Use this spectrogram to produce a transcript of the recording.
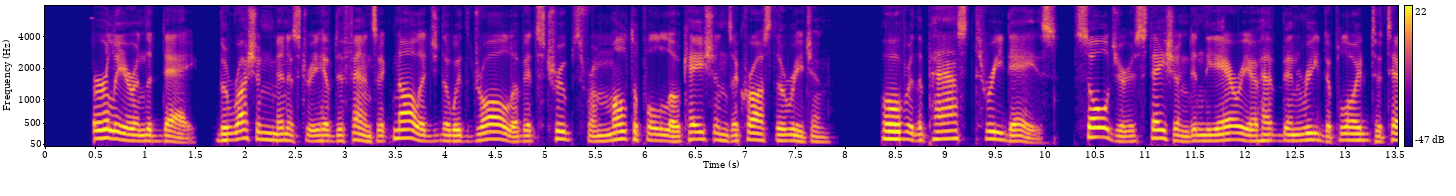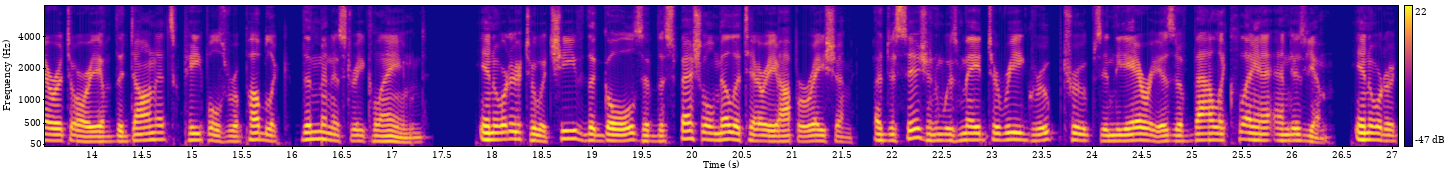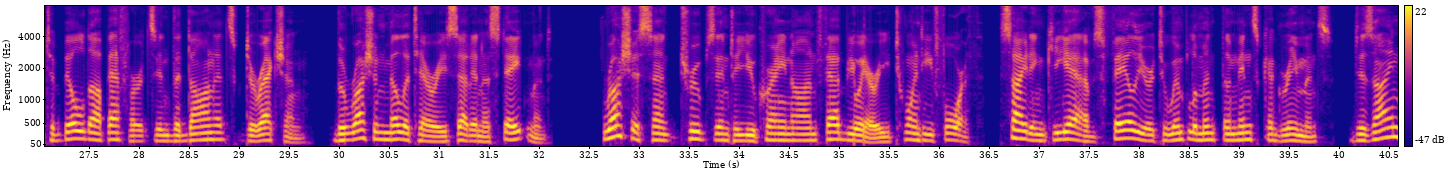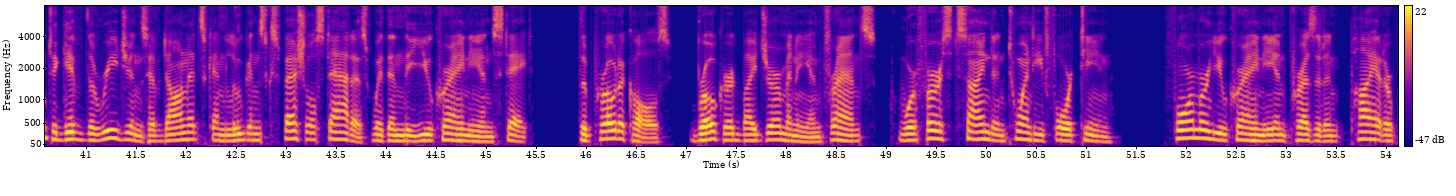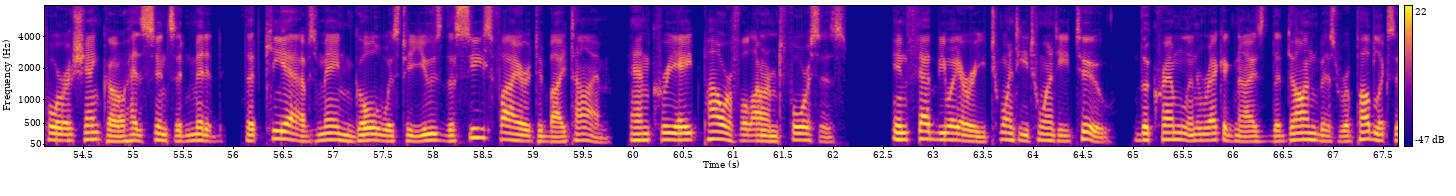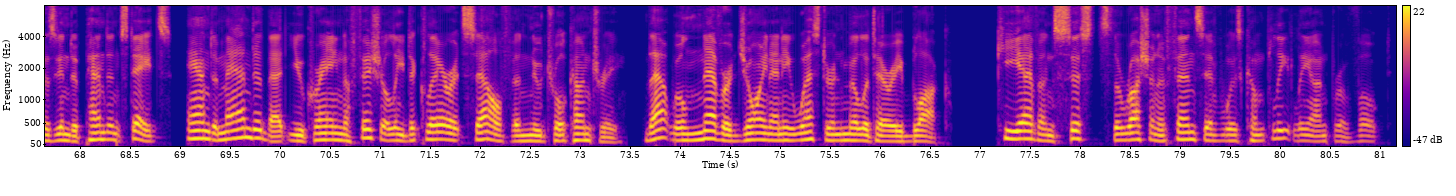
Earlier in the day, the Russian Ministry of Defense acknowledged the withdrawal of its troops from multiple locations across the region. Over the past three days, soldiers stationed in the area have been redeployed to territory of the Donetsk People's Republic, the ministry claimed. In order to achieve the goals of the special military operation, a decision was made to regroup troops in the areas of Balakleya and Izyum in order to build up efforts in the Donetsk direction, the Russian military said in a statement. Russia sent troops into Ukraine on February 24, citing Kiev's failure to implement the Minsk agreements designed to give the regions of Donetsk and Lugansk special status within the Ukrainian state. The protocols, brokered by Germany and France, were first signed in 2014. Former Ukrainian President Pyotr Poroshenko has since admitted that Kiev's main goal was to use the ceasefire to buy time and create powerful armed forces. In February 2022, the Kremlin recognized the Donbas republics as independent states and demanded that Ukraine officially declare itself a neutral country that will never join any Western military bloc. Kiev insists the Russian offensive was completely unprovoked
